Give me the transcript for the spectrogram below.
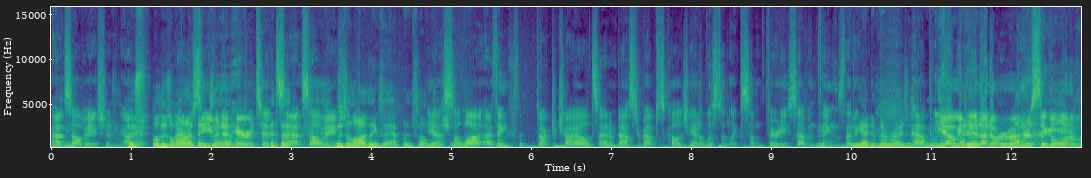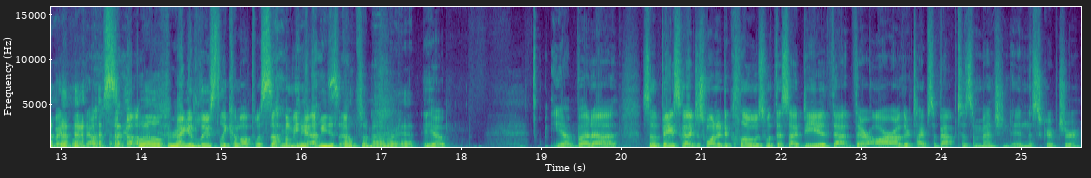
at salvation. Mm-hmm. There's- I, well, there's a lot I of things receive that an happen. inheritance at salvation. There's a lot of things that happen at salvation. Yes, a lot. I think Dr. Childs at Ambassador Baptist College, he had a list of like some 37 things that We had to memorize it. happened. we? Yeah, we I did. I don't remember a single one of them anymore now. So Well, three. I could loosely come up with some. We, yeah, we just so. pulled some out of our hat. Yep. Yeah, but uh, so basically, I just wanted to close with this idea that there are other types of baptism mentioned in the scripture,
